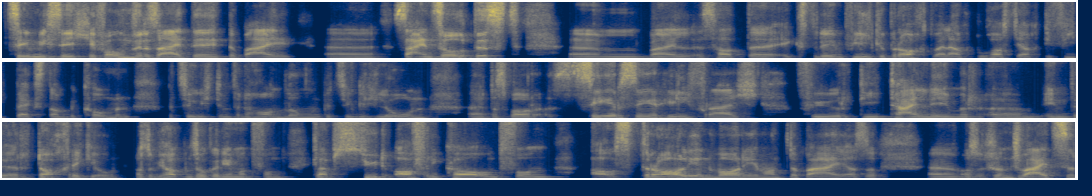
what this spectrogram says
ziemlich sicher von unserer Seite dabei äh, sein solltest, ähm, weil es hat äh, extrem viel gebracht, weil auch du hast ja auch die Feedbacks dann bekommen bezüglich den Verhandlungen, bezüglich Lohn. Äh, das war sehr, sehr hilfreich für die Teilnehmer ähm, in der Dachregion. Also wir hatten sogar jemand von, ich glaube, Südafrika und von Australien war jemand dabei, also, äh, also schon Schweizer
